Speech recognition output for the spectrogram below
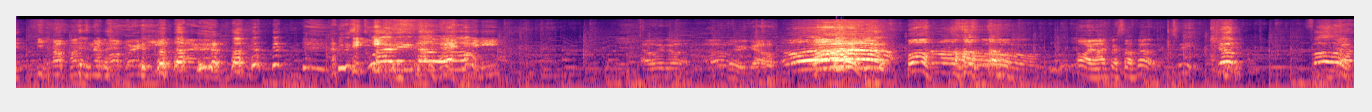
Yo, no, where are you going? He's climbing the wall. Oh, no. Oh. There we go. Oh! Oh! Oh! Oh. Oh, I knocked myself out. Sweet. Jump. Follow.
